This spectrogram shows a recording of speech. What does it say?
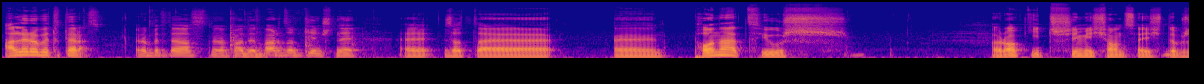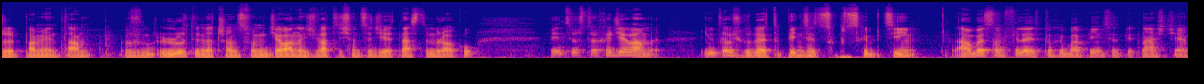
ale robię to teraz. Robię to teraz, jestem naprawdę bardzo wdzięczny e, za te e, ponad już rok i 3 miesiące, jeśli dobrze pamiętam. W lutym zacząłem swoją działalność w 2019 roku, więc już trochę działamy. I udało się zbierać to 500 subskrypcji. Na obecną chwilę jest to chyba 515,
